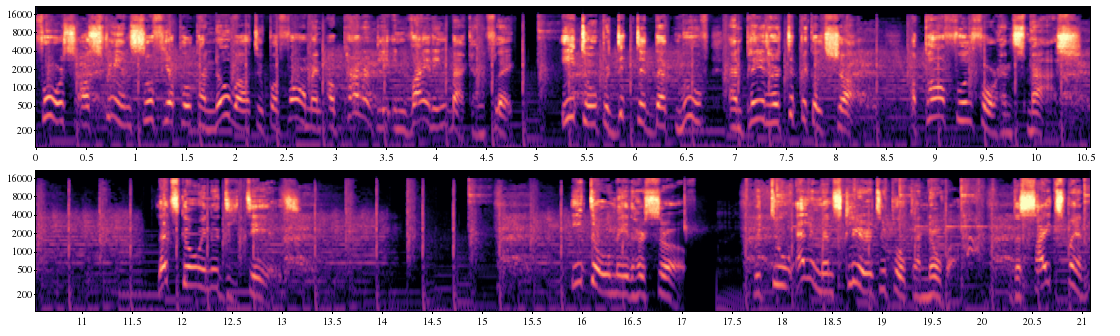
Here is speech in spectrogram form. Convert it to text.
forced Austrian Sofia Polcanova to perform an apparently inviting backhand flick. Ito predicted that move and played her typical shot, a powerful forehand smash. Let's go into details. Ito made her serve, with two elements clear to Polcanova, the side spin,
